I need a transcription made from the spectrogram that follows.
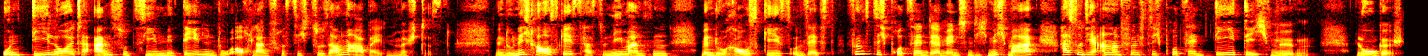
und die Leute anzuziehen, mit denen du auch langfristig zusammenarbeiten möchtest. Wenn du nicht rausgehst, hast du niemanden. Wenn du rausgehst und selbst 50 Prozent der Menschen dich nicht mag, hast du die anderen 50 Prozent, die dich mögen. Logisch.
